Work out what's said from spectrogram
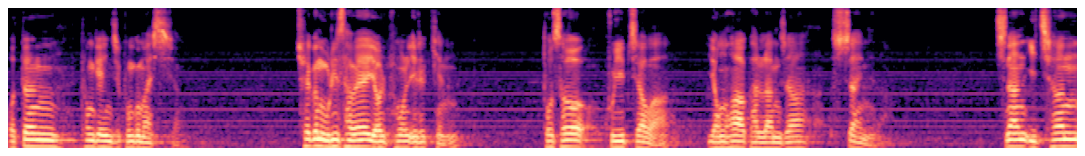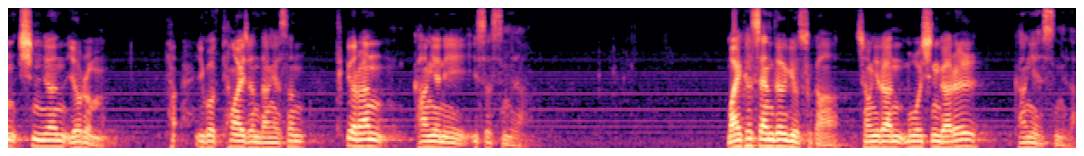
어떤 통계인지 궁금하시죠? 최근 우리 사회에 열풍을 일으킨 도서 구입자와 영화 관람자 숫자입니다. 지난 2010년 여름 평- 이곳 평화의 전당에선 특별한 강연이 있었습니다. 마이클 샌들 교수가 정의란 무엇인가를 강의했습니다.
